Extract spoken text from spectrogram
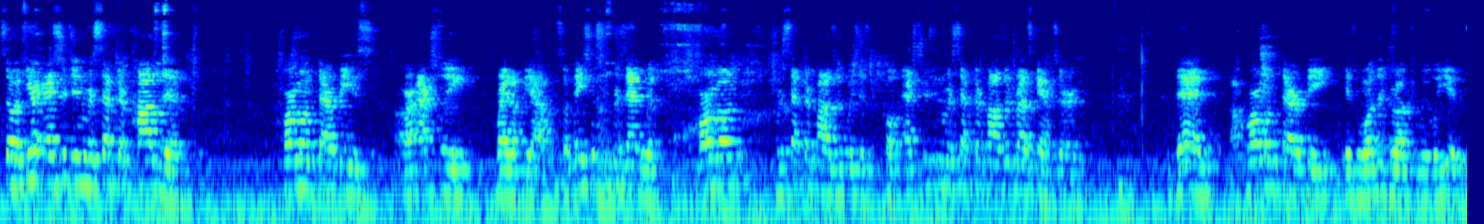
So if you're estrogen receptor positive, hormone therapies are actually right up the alley. So patients who present with hormone receptor positive, which is called estrogen receptor positive breast cancer, then a hormone therapy is one of the drugs we will use.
